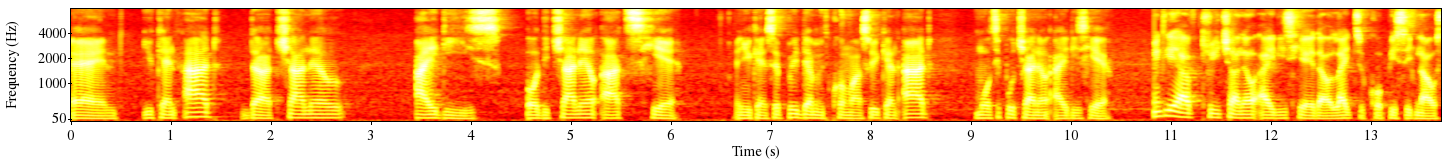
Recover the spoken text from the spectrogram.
And you can add the channel ids or the channel ads here. And you can separate them with comma. So you can add multiple channel ids here. Currently I have three channel ids here that i would like to copy signals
